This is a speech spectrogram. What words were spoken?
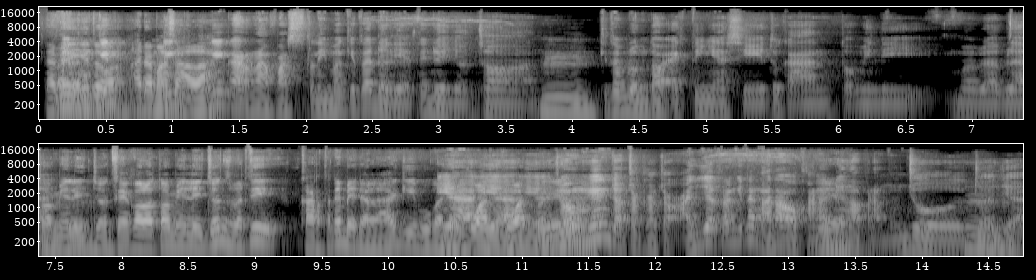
tapi gitu ada mungkin- masalah Mungkin karena pas kelima kita udah liatnya Dwayne Johnson. Hmm. Kita belum tahu aktingnya si itu kan Tommy Lee bla bla bla. Tommy Lee Jones ya kalau Tommy Lee Jones berarti karakternya beda lagi bukan Iya yang iya kuat-kuat iya. begitu. Cuma mungkin cocok-cocok aja kan kita nggak tahu karena Iya. dia nggak pernah muncul itu Hmm. aja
